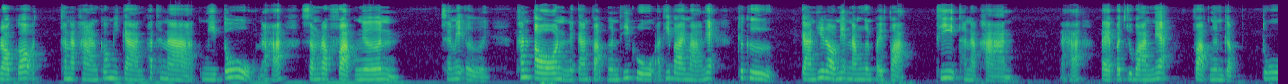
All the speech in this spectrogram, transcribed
เราก็ธนาคารก็มีการพัฒนามีตู้นะคะสำหรับฝากเงิน ใช่ไหมเอ่ย ขั้นตอนในการฝากเงินที่ครูอธิบายมาเนี่ยก็คือการที่เราเนี่ยนำเงินไปฝากที่ธนาคารนะคะแต่ปัจจุบันเนี่ยฝากเงินกับตู้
